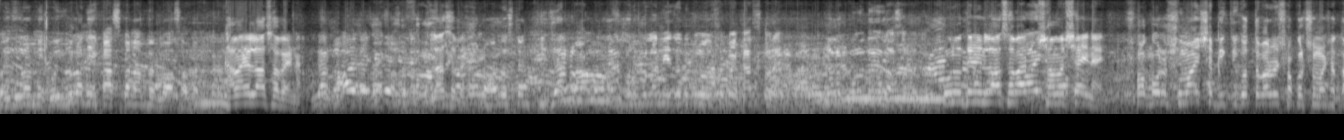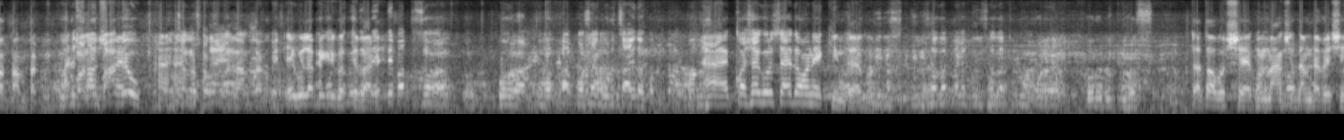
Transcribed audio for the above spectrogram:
ওইগুলো নিয়ে ওইগুলো নিয়ে কাজ করেন আপনার লস হবে না। খামারে লস হবে না। লস হবে সকল হলস্টাইন ফিজার গরুগুলো নিয়ে যদি কোনো সময় কাজ করে তাহলে কোনোদিনই লস হবে না। কোনোদিনই লস হবার সমস্যাই নাই। সকল সময় সে বিক্রি করতে পারবে সকল সময় সে তার দাম থাকবে। মানে বাদেও হ্যাঁ, হ্যাঁ। ইনশাআল্লাহ দাম থাকবে। এগুলা বিক্রি করতে পারে। দেখতে পাচ্ছ তোমার কষা গরু চাহিদা কত? হ্যাঁ কষা গরু চাহিদা অনেক কিন্তু এখন। তিরিশ তিরিশ হাজার টাকা তিরিশ হাজার টাকার উপরে গরু বিক্রি হচ্ছে। তা তো অবশ্যই এখন মাংসের দামটা বেশি।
